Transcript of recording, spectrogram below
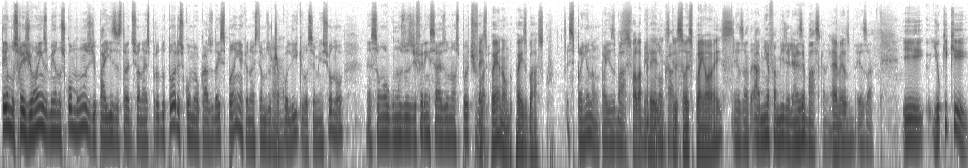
Temos regiões menos comuns de países tradicionais produtores, como é o caso da Espanha, que nós temos o uhum. Chacoli, que você mencionou. Né, são alguns dos diferenciais do nosso portfólio. Da Espanha não, do País Basco. Espanha não, País Basco. Se falar para eles que eles são espanhóis. Exato. A minha família, aliás, é basca. Né? É então, mesmo? Exato. E, e o que, que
